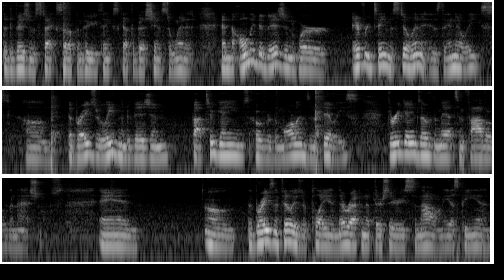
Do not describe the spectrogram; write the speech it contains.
the division stacks up and who you think's got the best chance to win it. And the only division where every team is still in it is the NL East. Um, the Braves are leading the division by two games over the Marlins and Phillies, three games over the Mets, and five over the Nationals. And um, the Braves and Phillies are playing. They're wrapping up their series tonight on ESPN,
